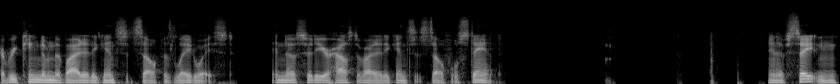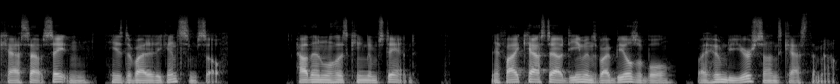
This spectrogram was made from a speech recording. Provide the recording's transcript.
Every kingdom divided against itself is laid waste and no city or house divided against itself will stand. And if Satan casts out Satan, he is divided against himself. How then will his kingdom stand? And if I cast out demons by Beelzebul, by whom do your sons cast them out?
